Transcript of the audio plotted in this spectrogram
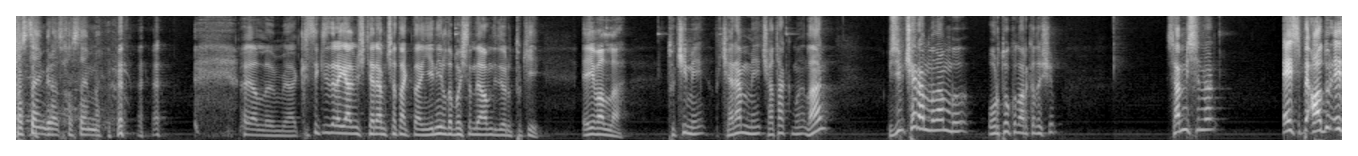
Hastayım biraz hastayım ben. Hay Allah'ım ya. 48 lira gelmiş Kerem Çatak'tan. Yeni yılda başında devam diliyorum Tuki. Eyvallah. Tuki mi? Kerem mi? Çatak mı? Lan? Bizim Kerem mi lan bu? Ortaokul arkadaşım. Sen misin lan? S, Aa dur S,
